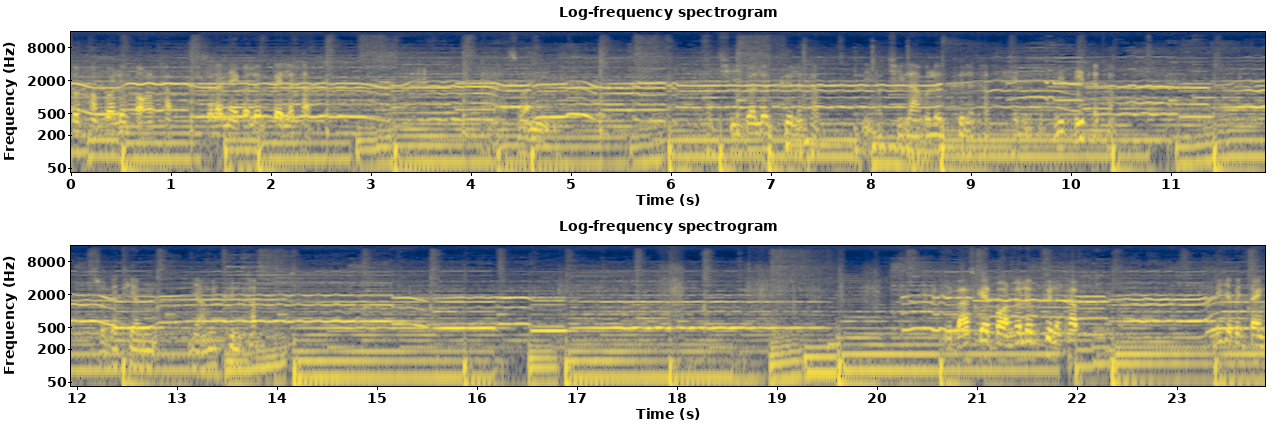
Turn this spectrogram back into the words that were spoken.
ต้นหอมก็เริ่มออกแล้วครับสะระแหน่ก็เริ่มเป็นแล้วครับ ก็เริ่มขึ้นแล้วครับนี่ผักชีลาวก็เริ่มขึ้นแล้วครับ เห็นนิดๆแล้วครับ ส่วนกระเทียมยังไม่ขึ้นครับนี่บาสเกตบอลก็เริ่มขึ้นแล้วครับอันนี้จะเป็นแตง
